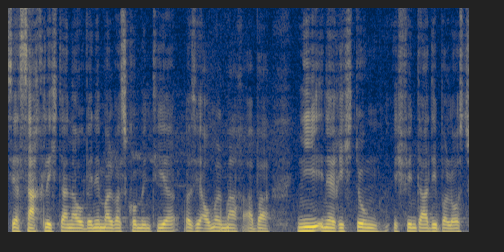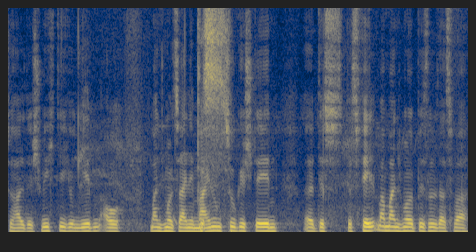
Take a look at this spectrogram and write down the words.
sehr sachlich dann auch, wenn ich mal was kommentiere, was ich auch mal mache, aber nie in eine Richtung. Ich finde da die Balance zu halten ist wichtig und jedem auch manchmal seine das Meinung zugestehen. Äh, das, das fehlt mir manchmal ein bisschen, dass, wir,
